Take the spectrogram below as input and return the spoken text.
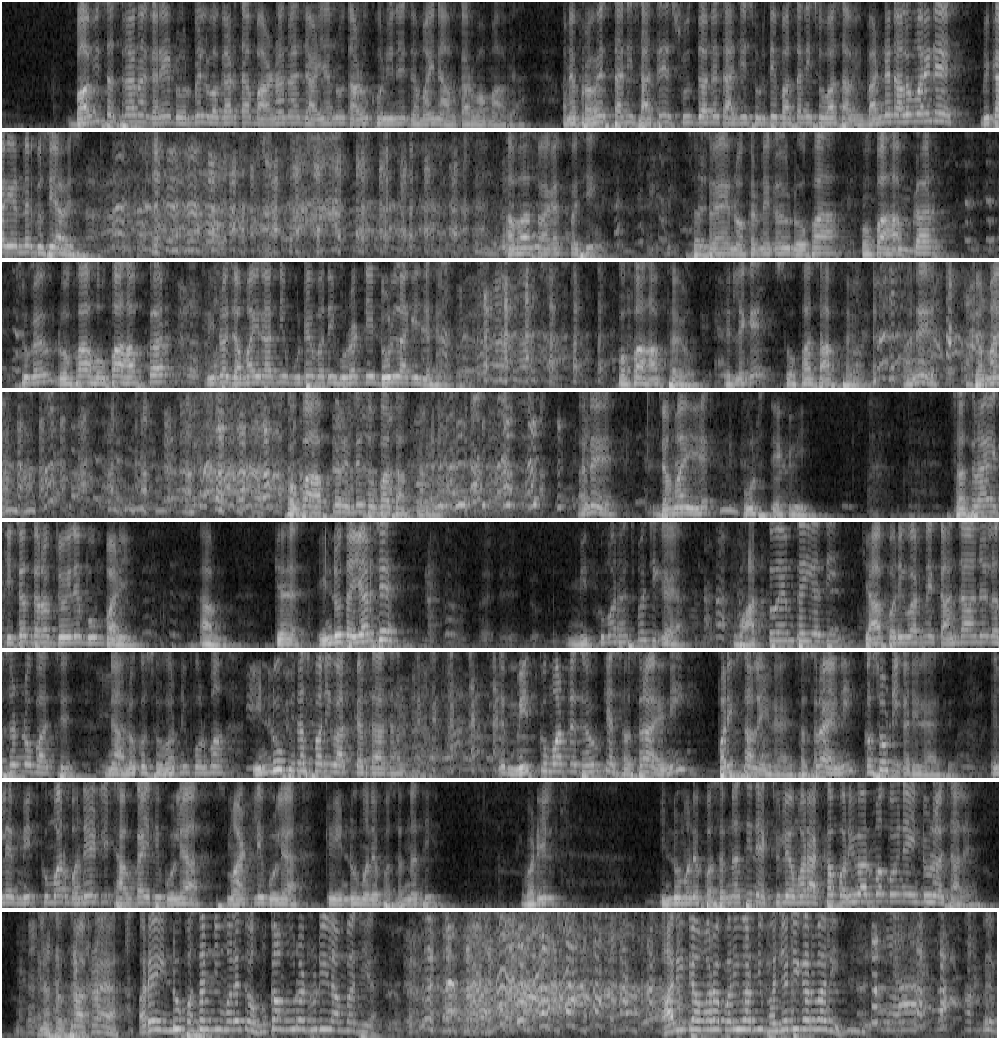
ભાવિ સસરાના ઘરે ડોરબેલ વગાડતા બારણાના જાળિયાનું તાળું ખોલીને જમાઈને આવકારવામાં આવ્યા. અને પ્રવેશતાની સાથે શુદ્ધ અને તાજી સુરતી ભાષાની સુવાસ આવી. બારને ટાલો મારી દે ભિખારી અંદર ઘૂસી આવે છે. આવા સ્વાગત પછી સસરાએ નોકરને કહ્યું, ડોફા, હોફા હાફ કર. શું કહ્યું? ડોફા, હોફા હાફ કર. ની તો જમાઈ રાતની પૂઠે બધી હુરટની ઢૂલ લાગી જશે. હોફા હાફ થયો. એટલે કે સોફા સાફ થયો. અને જમાઈ હોફા હાફ કર એટલે સોફા સાફ કરે અને જમાઈએ પૂંઠ ટેકવી. સસરાએ કિચન તરફ જોઈને બૂમ પાડી. આમ, કે ઈંડુ તૈયાર છે? મિતકુમાર હચમચી ગયા. વાત તો એમ થઈ હતી કે આ પરિવારને કાંદા અને લસણનો ભાત છે ને આ લોકો સવારની પોરમાં ઈંડુ પીરસવાની વાત કરતા હતા. એટલે મિતકુમારને થયું કે સસરા એની પરીક્ષા લઈ રહ્યા છે, સસરા એની કસોટી કરી રહ્યા છે. એટલે મિતકુમાર બને એટલી ઠાવકાઈથી બોલ્યા સ્માર્ટલી બોલ્યા કે ઈંડુ મને પસંદ નથી. વડીલ ઈંડુ મને પસંદ નથી ને એકચ્યુઅલી અમારા આખા પરિવારમાં કોઈને ઈંડુ ના ચાલે. એટલે સસરા અકળાયા અરે ઈંડુ પસંદ નહીં મળે તો હું કામ ઉરટ ઉડી લાંબા થયા. આ રીતે અમારા પરિવારની ફજેટી કરવાની.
